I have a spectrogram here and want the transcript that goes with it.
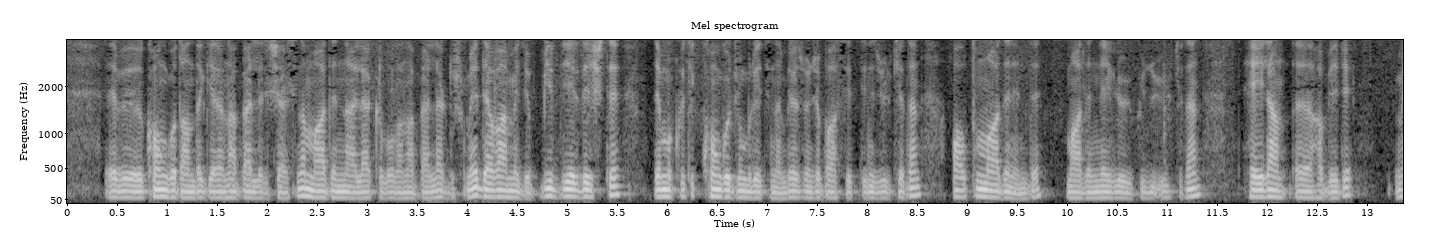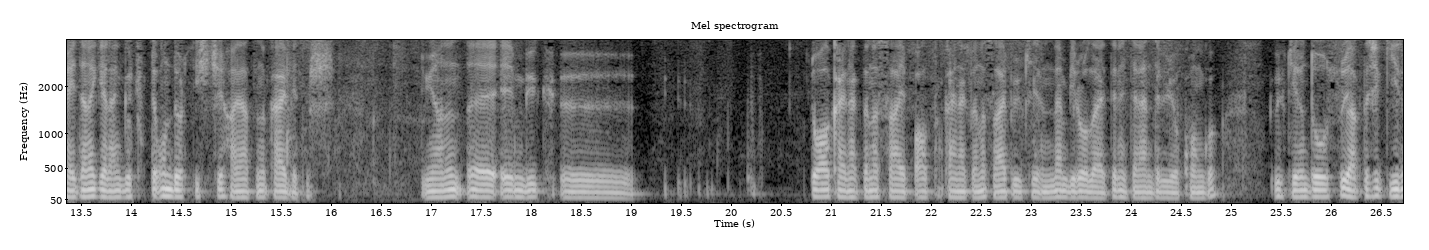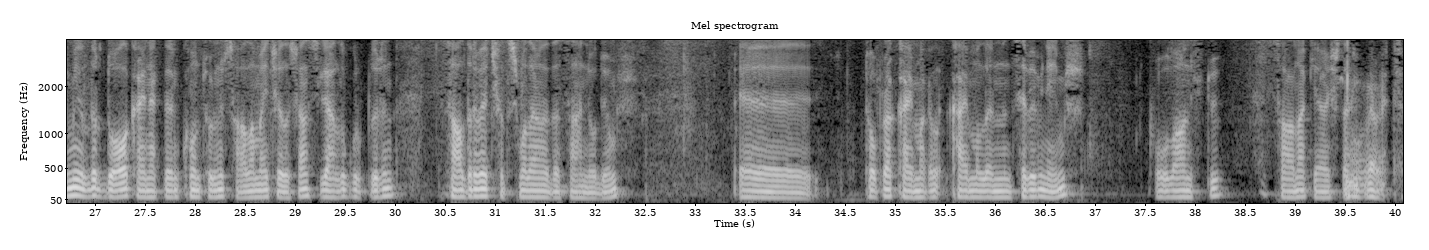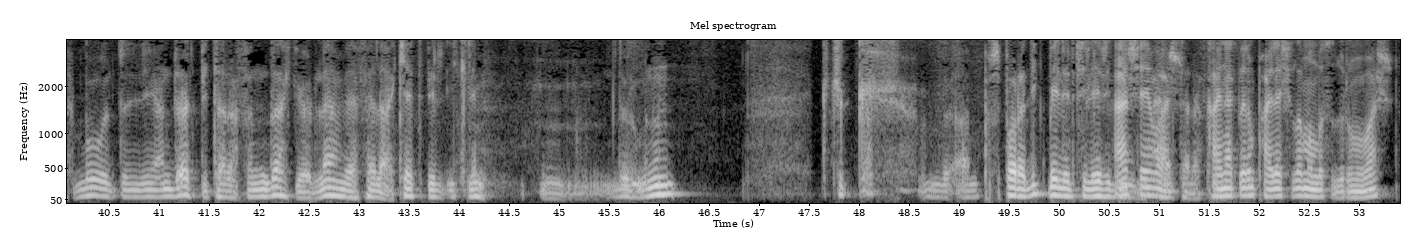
e, Kongo'dan da gelen haberler içerisinde madenle alakalı olan haberler düşmeye devam ediyor. Bir diğeri de işte Demokratik Kongo Cumhuriyeti'nden biraz önce bahsettiğiniz ülkeden altın madeninde madenleriyle ülkeden Heylan e, haberi meydana gelen göçükte 14 işçi hayatını kaybetmiş. Dünyanın e, en büyük e, doğal kaynaklarına sahip, altın kaynaklarına sahip ülkelerinden biri olarak da nitelendiriliyor Kongo. Ülkenin doğusu yaklaşık 20 yıldır doğal kaynakların kontrolünü sağlamaya çalışan silahlı grupların saldırı ve çatışmalarına da sahne oluyormuş. Ee, toprak kayma, kaymalarının sebebi neymiş? Olağanüstü sağanak yağışlar. Evet bu dünyanın dört bir tarafında görülen ve felaket bir iklim hmm, durumunun küçük sporadik belirtileri Her şey var. Her Kaynakların paylaşılamaması durumu var.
